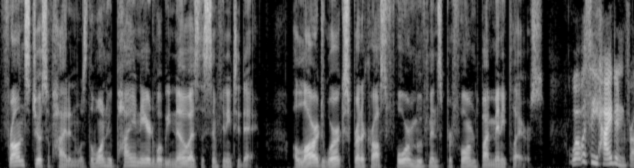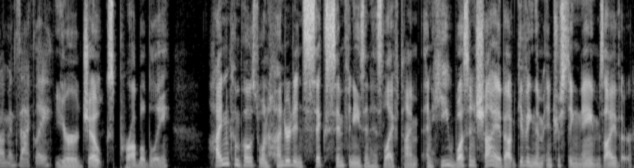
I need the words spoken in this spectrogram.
Franz Joseph Haydn was the one who pioneered what we know as the symphony today, a large work spread across four movements performed by many players. What was he hiding from exactly? Your jokes, probably. Haydn composed 106 symphonies in his lifetime, and he wasn't shy about giving them interesting names either.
